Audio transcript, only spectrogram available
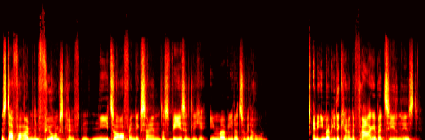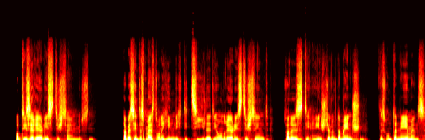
Es darf vor allem den Führungskräften nie zu aufwendig sein, das Wesentliche immer wieder zu wiederholen. Eine immer wiederkehrende Frage bei Zielen ist, ob diese realistisch sein müssen. Dabei sind es meist ohnehin nicht die Ziele, die unrealistisch sind, sondern es ist die Einstellung der Menschen, des Unternehmens,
